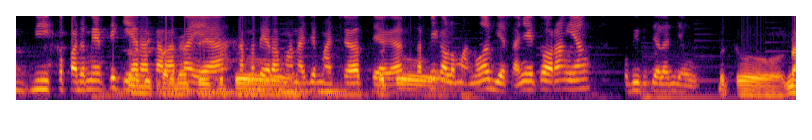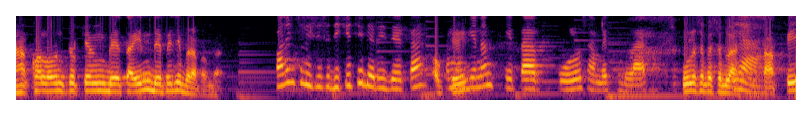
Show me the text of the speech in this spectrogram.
lebih kepada metik ya rata-rata ya, betul. karena daerah mana aja macet ya kan. Betul. Tapi kalau manual biasanya itu orang yang hobi berjalan jauh. Betul. Nah, kalau untuk yang Beta ini DP-nya berapa Mbak? Paling selisih sedikit sih dari Zeta, Oke. kemungkinan sekitar 10 sampai 11. 10 sampai 11. Iya. Tapi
